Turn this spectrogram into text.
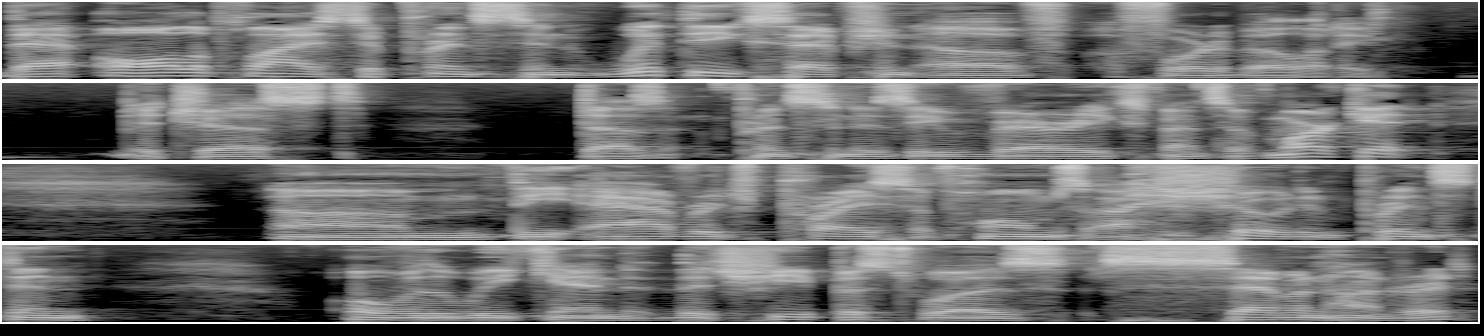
that all applies to Princeton with the exception of affordability. It just doesn't. Princeton is a very expensive market. Um, the average price of homes I showed in Princeton over the weekend, the cheapest was 700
